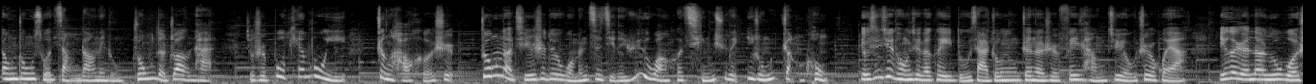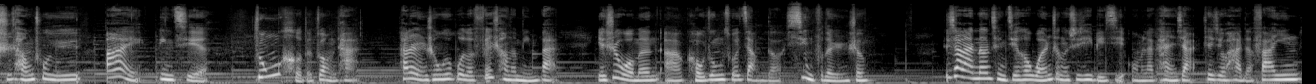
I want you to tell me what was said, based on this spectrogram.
当中所讲到那种中的状态，就是不偏不倚，正好合适。中呢其实是对我们自己的欲望和情绪的一种掌控。有兴趣同学呢可以读一下中庸，真的是非常具有智慧啊。一个人呢如果时常处于爱并且中和的状态，他的人生会过得非常的明白，也是我们啊口中所讲的幸福的人生。接下来呢，请结合完整的学习笔记，我们来看一下这句话的发音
